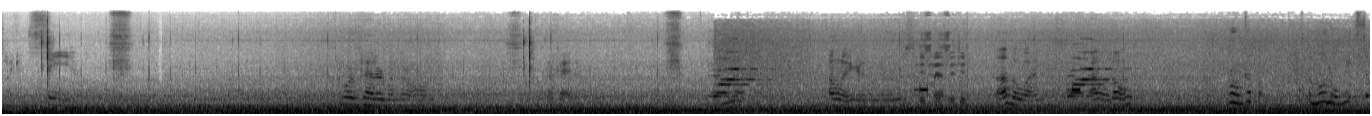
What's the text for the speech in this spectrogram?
So I can see. More better when they're on. Okay. I don't know if you're gonna lose. This message is The other one, I don't know. Bro, got the, got the Mona Lisa?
